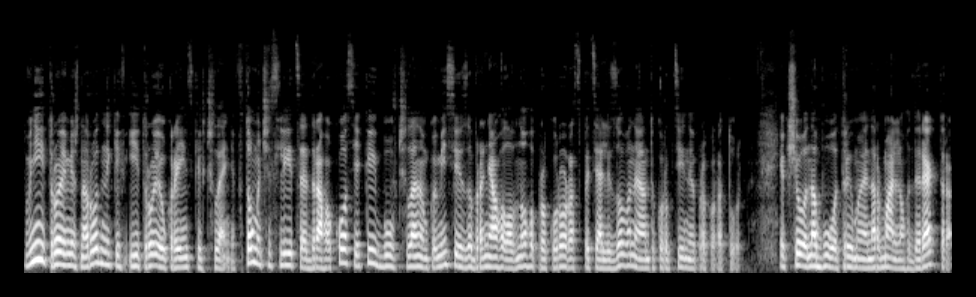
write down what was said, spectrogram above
В ній троє міжнародників і троє українських членів, в тому числі це Драго Кос, який був членом комісії з обрання головного прокурора спеціалізованої антикорупційної прокуратури. Якщо набу отримує нормального директора,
